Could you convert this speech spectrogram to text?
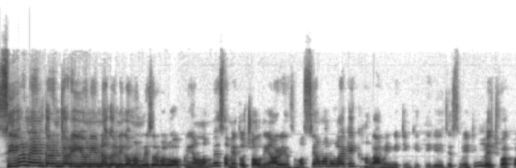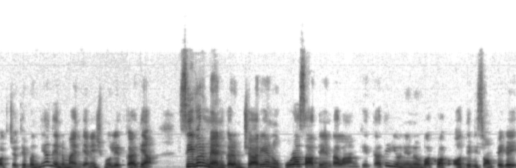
ਸੀਵਰਮੈਨ ਕਰਮਚਾਰੀ ਯੂਨੀਅਨ ਨਗਰ ਨਿਗਮ ਅੰਮ੍ਰਿਤਸਰ ਵੱਲੋਂ ਆਪਣੀਆਂ ਲੰਬੇ ਸਮੇਂ ਤੋਂ ਚੱਲਦੀਆਂ ਆ ਰਹੀਆਂ ਸਮੱਸਿਆਵਾਂ ਨੂੰ ਲੈ ਕੇ ਇੱਕ ਹੰਗਾਮੀ ਮੀਟਿੰਗ ਕੀਤੀ ਗਈ, ਜਿਸ ਮੀਟਿੰਗ ਵਿੱਚ ਵੱਖ-ਵੱਖ ਜਥੇਬੰਦੀਆਂ ਦੇ ਨੁਮਾਇੰਦਿਆਂ ਨੇ ਸ਼ਮੂਲੀਅਤ ਕਰਦਿਆਂ ਸੀਵਰਮੈਨ ਕਰਮਚਾਰੀਆਂ ਨੂੰ ਪੂਰਾ ਸਾਥ ਦੇਣ ਦਾ ਐਲਾਨ ਕੀਤਾ ਤੇ ਯੂਨੀਅਨ ਨੂੰ ਵੱਖ-ਵੱਖ ਅਹੁਦੇ ਵੀ ਸੌਂਪੇ ਗਏ।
